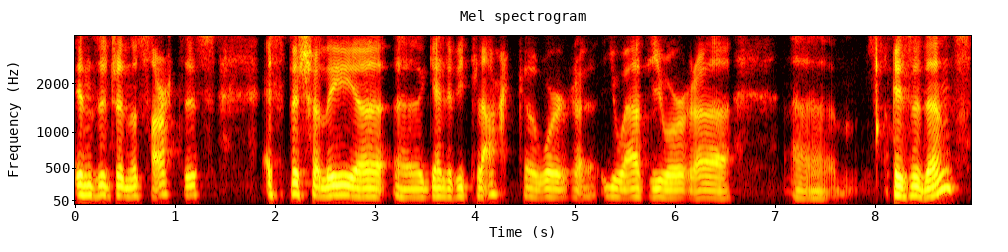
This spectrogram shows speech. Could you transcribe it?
indigenous artists, especially Galerie Clark, where you have your residence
